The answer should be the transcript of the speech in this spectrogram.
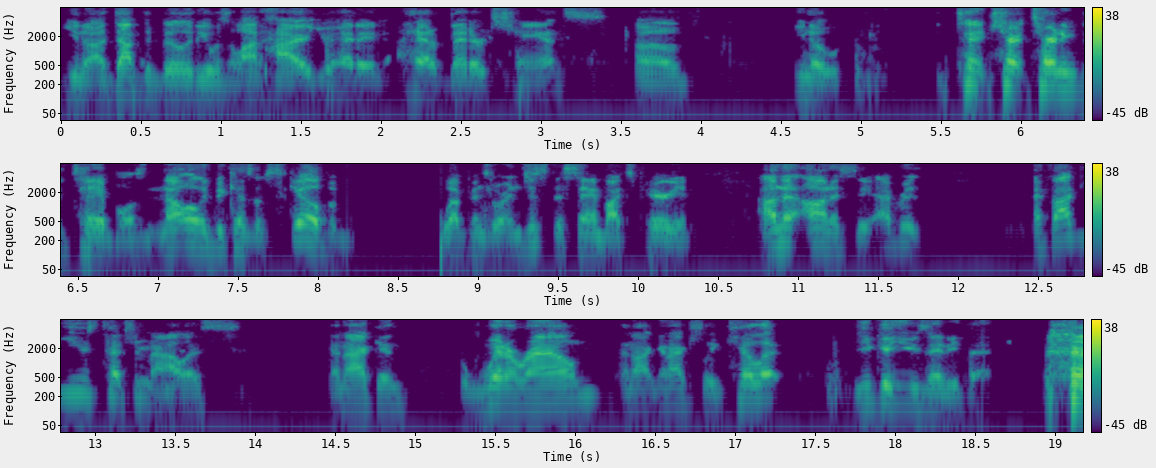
you know adaptability was a lot higher. You had a had a better chance of you know t- t- turning the tables, not only because of skill, but weapons or in just the sandbox period. Hon- Honestly, every if I can use touch of malice, and I can win around, and I can actually kill it, you could use anything.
